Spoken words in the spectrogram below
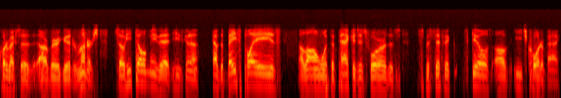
quarterbacks that are very good runners. So he told me that he's going to have the base plays along with the packages for the specific skills of each quarterback.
